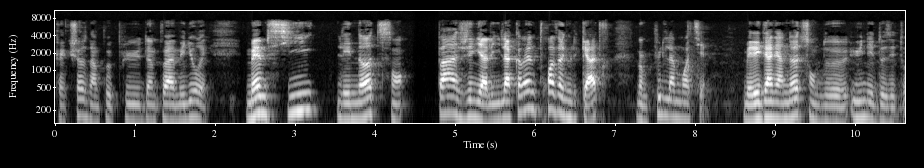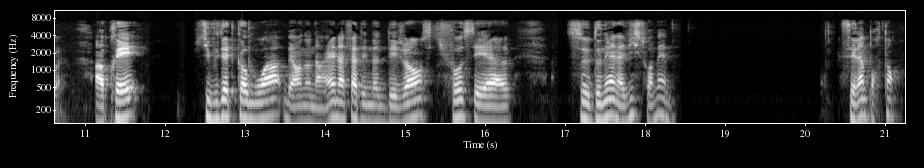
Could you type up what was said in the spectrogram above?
quelque chose d'un peu plus, d'un peu amélioré. Même si les notes sont pas géniales. Il a quand même 3,4, donc plus de la moitié. Mais les dernières notes sont de 1 et 2 étoiles. Après, si vous êtes comme moi, ben on n'en a rien à faire des notes des gens. Ce qu'il faut, c'est euh, se donner un avis soi-même. C'est l'important.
